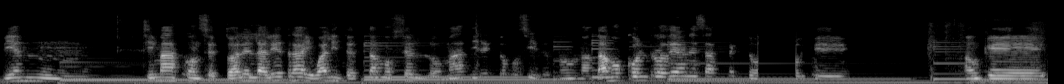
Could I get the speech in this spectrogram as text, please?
bien sí más conceptual en la letra, igual intentamos ser lo más directo posible. No, no andamos con rodeo en ese aspecto, porque aunque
